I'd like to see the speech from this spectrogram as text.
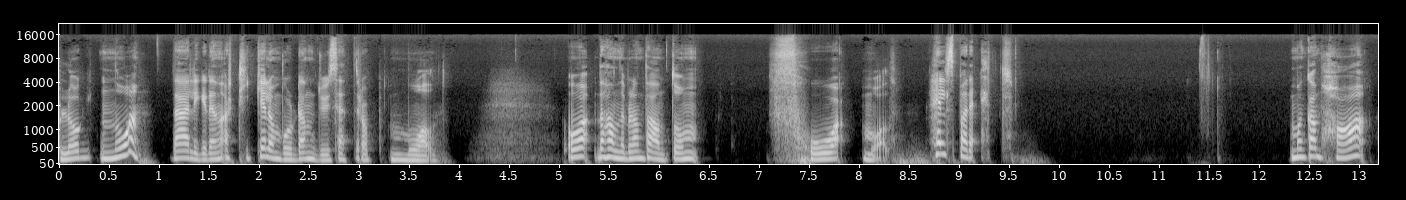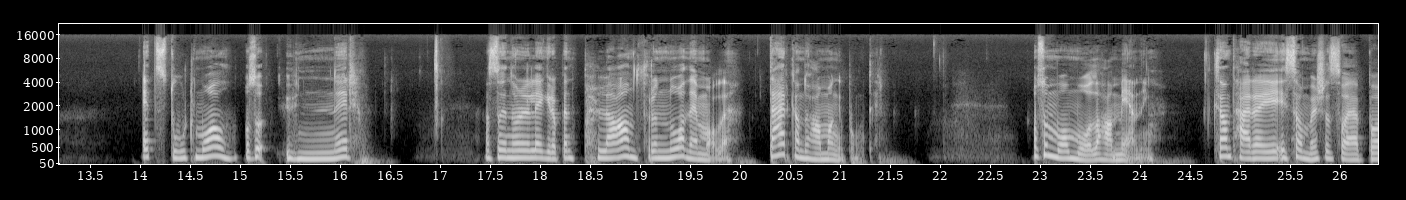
blogg nå. Der ligger det en artikkel om hvordan du setter opp mål. Og det handler blant annet om få mål. Helst bare ett. Man kan ha et stort mål, og så under Altså når du legger opp en plan for å nå det målet, der kan du ha mange punkter. Og så må målet ha mening. Her i, i sommer så, så jeg på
